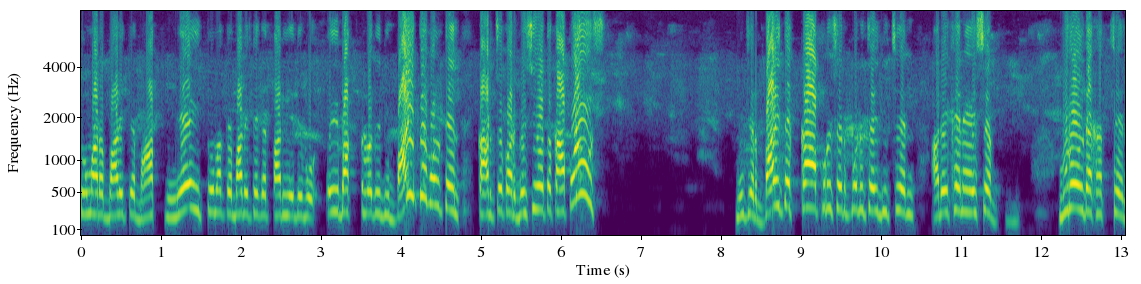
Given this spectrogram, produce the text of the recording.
তোমার বাড়িতে ভাত নেই, তোমাকে বাড়ি থেকে তাড়িয়ে দেব। এই বাক্যটা যদি বাড়িতে বলতেন, কার্যকর বেশি হতো কাপুরুষ। নিজের বাড়িতে কাপুরুষের পরিচয় দিচ্ছেন, আর এখানে এসে মুরল দেখাচ্ছেন।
